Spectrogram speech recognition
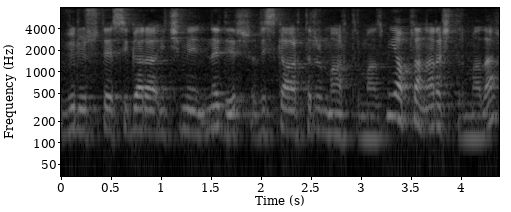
virüste sigara içimi nedir? Riski artırır mı artırmaz mı? Yapılan araştırmalar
